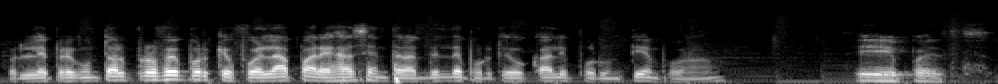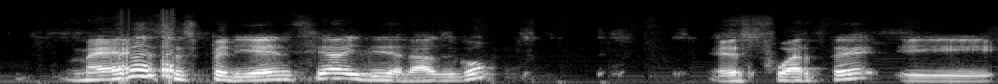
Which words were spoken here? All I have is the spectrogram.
pues le pregunto al profe porque fue la pareja central del Deportivo Cali por un tiempo, ¿no? Sí, pues Meda es experiencia y liderazgo, es fuerte y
